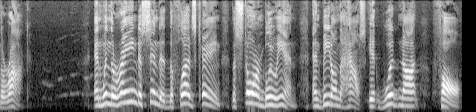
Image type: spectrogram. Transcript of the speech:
the rock. And when the rain descended, the floods came, the storm blew in and beat on the house, it would not fall.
